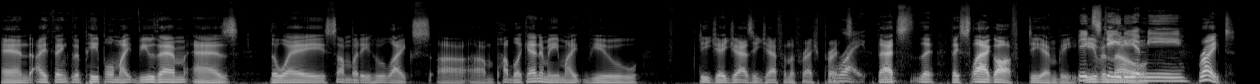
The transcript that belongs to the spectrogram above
and I think the people might view them as the way somebody who likes uh, um, Public Enemy might view DJ Jazzy Jeff and the Fresh Prince. Right. That's the they slag off DMB, big even stadium though right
